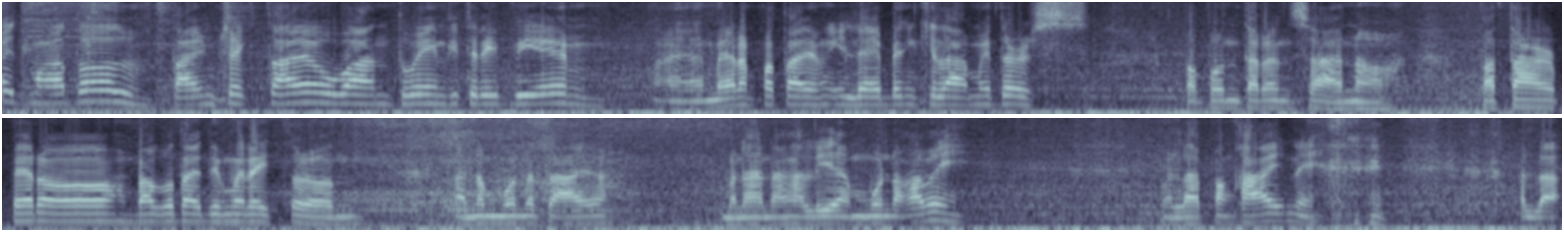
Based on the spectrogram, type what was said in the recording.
Alright mga tol, time check tayo 1.23pm Ayan, meron pa tayong 11 kilometers Papunta rin sa ano, Patar. Pero bago tayo dumiretso ron Ano muna tayo? Mananangalian muna kami. Wala pang kain eh. Wala,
